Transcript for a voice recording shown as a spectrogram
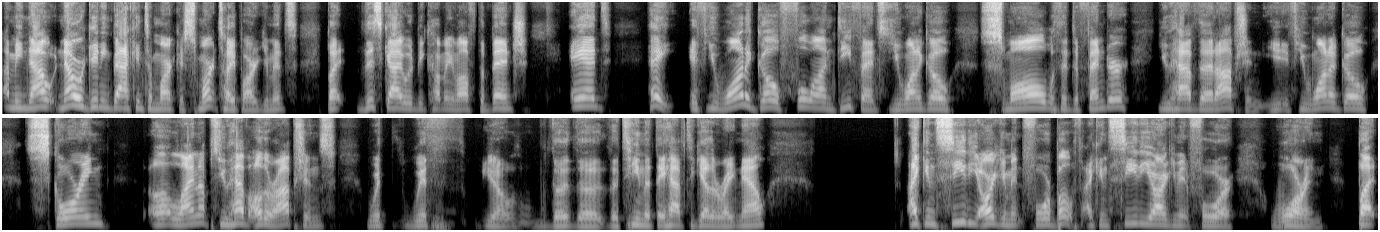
I mean, now now we're getting back into Marcus Smart type arguments, but this guy would be coming off the bench and hey, if you want to go full on defense, you want to go small with a defender, you have that option. If you want to go scoring uh, lineups, you have other options with with you know the the the team that they have together right now. I can see the argument for both. I can see the argument for Warren, but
